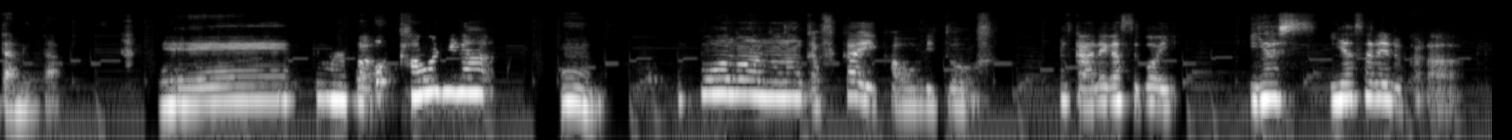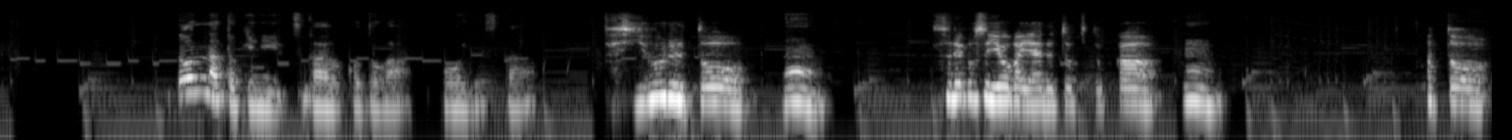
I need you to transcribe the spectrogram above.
た見た。へえー。でもやっぱ香りが、うん。このあのなんか深い香りと、なんかあれがすごい癒し、癒されるから。どんな時に使うことが多いですか？私夜と、うん。それこそヨガやるときとか、うん。あと、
